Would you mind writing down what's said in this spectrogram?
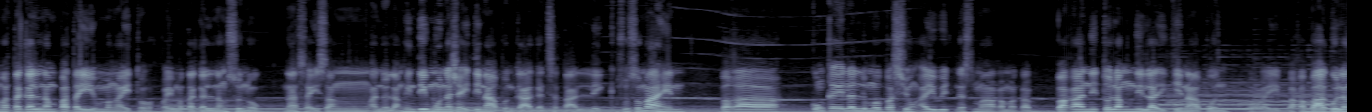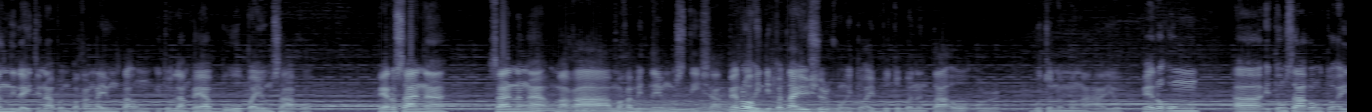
matagal nang patay yung mga ito, okay, matagal nang sunog, nasa isang ano lang, hindi muna siya itinapon kaagad sa Taal Lake. So sumahin, baka kung kailan lumabas yung eyewitness mga kamata, baka nito lang nila itinapon. Okay? Baka bago lang nila itinapon, baka ngayong taong ito lang, kaya buo pa yung sako. Pero sana, sana nga maka, makamit na yung mustisya. Pero hindi pa tayo sure kung ito ay buto ba ng tao or buto ng mga hayop. Pero kung ah, itong sakong to ay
